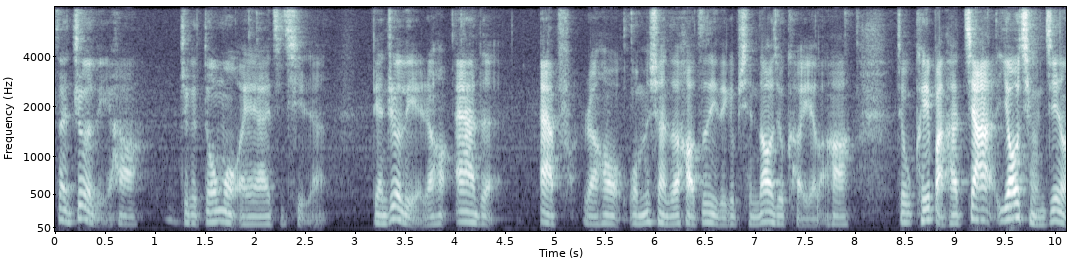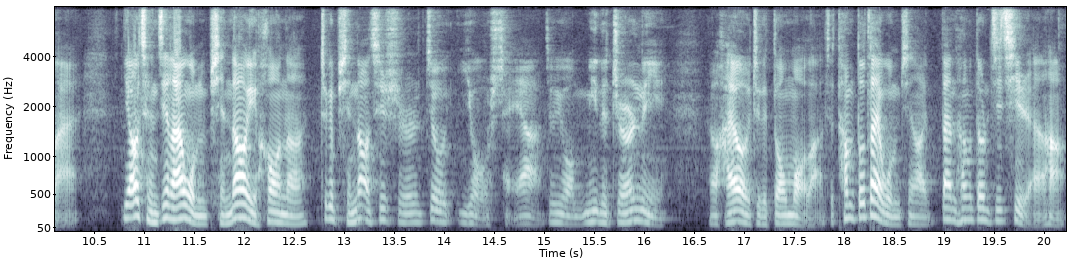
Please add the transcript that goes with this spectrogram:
在这里哈，这个 Domo AI 机器人，点这里，然后 Add App，然后我们选择好自己的一个频道就可以了哈，就可以把它加邀请进来。邀请进来我们频道以后呢，这个频道其实就有谁啊？就有 Mid Journey，然后还有这个 Domo 了，就他们都在我们频道，但他们都是机器人哈。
